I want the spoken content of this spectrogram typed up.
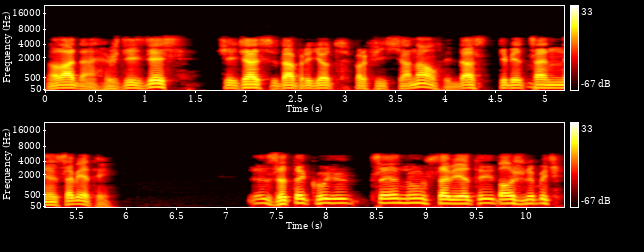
Ну ладно, жди здесь. Сейчас сюда придет профессионал и даст тебе ценные советы. За такую цену советы должны быть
